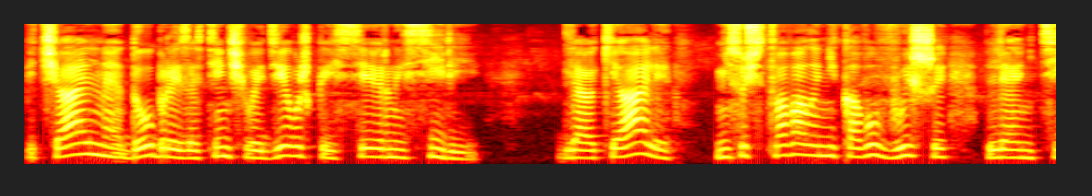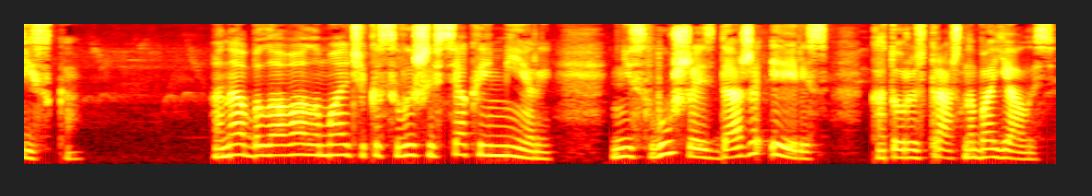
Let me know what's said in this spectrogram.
печальная, добрая и застенчивая девушка из Северной Сирии. Для Океали – не существовало никого выше Леонтиска. Она баловала мальчика свыше всякой меры, не слушаясь даже Эрис, которую страшно боялась.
